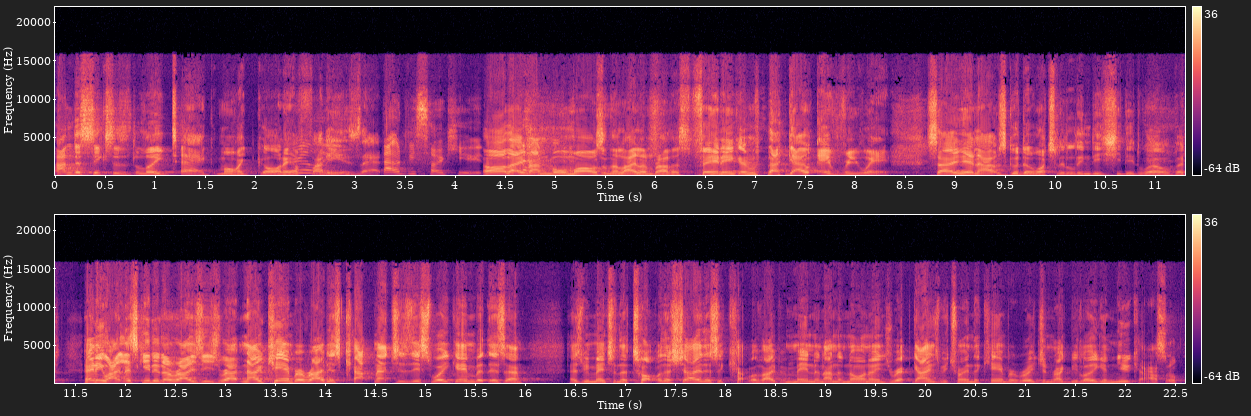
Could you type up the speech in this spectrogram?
under sixes league tag. My God, how funny is that? That would be so cute. Oh, they run more miles than the Leyland brothers. Fair dinkum. They go everywhere. So, yeah, no, it was good to watch little Indy. She did well. But anyway, let's get into Rosie's wrap. No Canberra Raiders Cup matches this weekend, but there's a, as we mentioned at the top of the show, there's a couple of open men and under 19s rep games between the Canberra Region Rugby League and Newcastle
